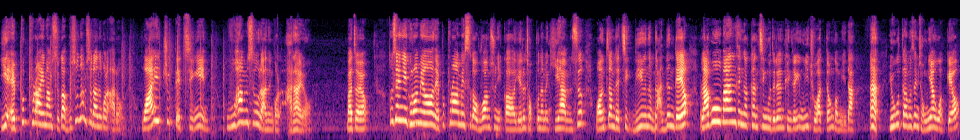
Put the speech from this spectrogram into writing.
이 f 프라임 함수가 무슨 함수라는 걸 알아. y축 대칭인 우함수라는 걸 알아요. 맞아요. 선생님 그러면 f 프라임 x가 우함수니까 얘를 적분하면 기함수 원점 대칭 니은은 맞는데요? 라고만 생각한 친구들은 굉장히 운이 좋았던 겁니다. 아, 요것도 한번 선생님 정리하고 갈게요.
